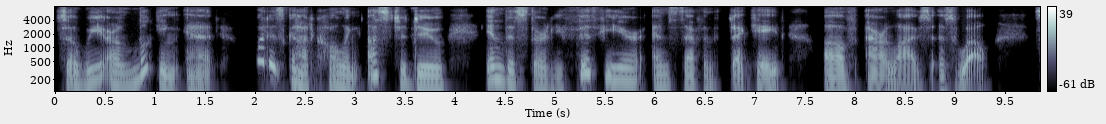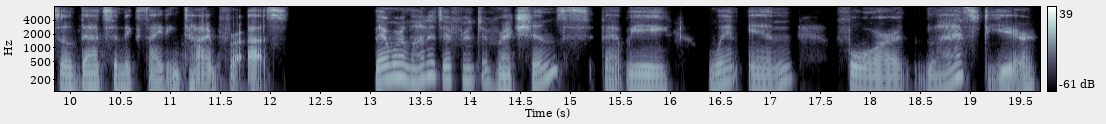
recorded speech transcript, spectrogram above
So we are looking at what is God calling us to do in this 35th year and seventh decade of our lives as well? So that's an exciting time for us. There were a lot of different directions that we went in for last year,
